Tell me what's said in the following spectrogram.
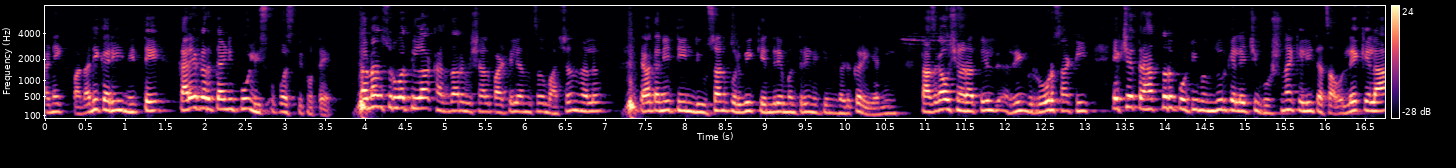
अनेक पदाधिकारी नेते कार्यकर्ते आणि पोलीस उपस्थित होते. दरम्यान सुरुवातीला खासदार विशाल पाटील यांचं भाषण झालं. तेव्हा त्यांनी तीन दिवसांपूर्वी केंद्रीय मंत्री नितीन गडकरी यांनी तासगाव शहरातील रिंग रोडसाठी एकशे त्र्याहत्तर कोटी मंजूर केल्याची घोषणा केली त्याचा उल्लेख केला.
